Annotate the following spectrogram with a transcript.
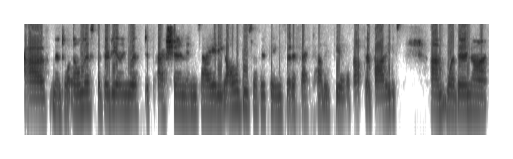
have mental illness that they're dealing with, depression, anxiety, all of these other things that affect how they feel about their bodies. Um, whether or not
